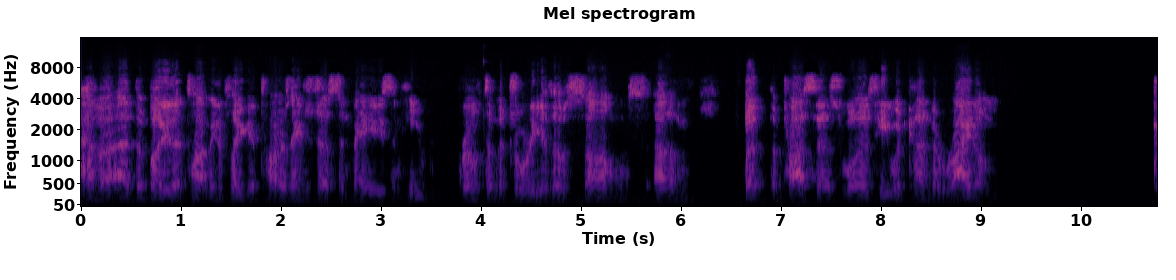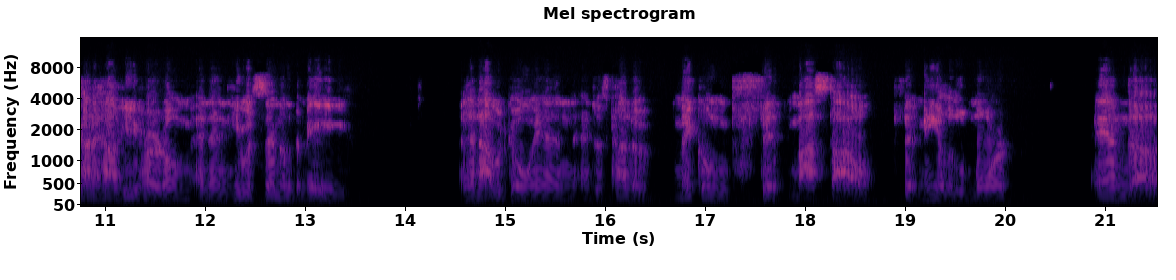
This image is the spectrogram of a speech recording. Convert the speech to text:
I have a uh, the buddy that taught me to play guitar. His name's Justin Mays, and he wrote the majority of those songs. Um, but the process was he would kind of write them, kind of how he heard them, and then he would send them to me, and then I would go in and just kind of make them fit my style, fit me a little more, and uh,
